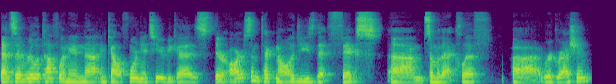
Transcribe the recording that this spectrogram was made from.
That's a real tough one in uh, in California too, because there are some technologies that fix um, some of that cliff uh, regression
